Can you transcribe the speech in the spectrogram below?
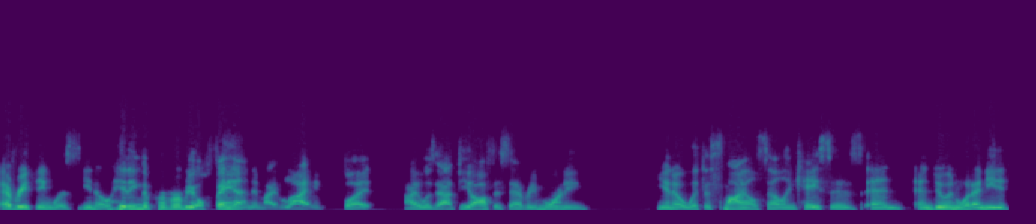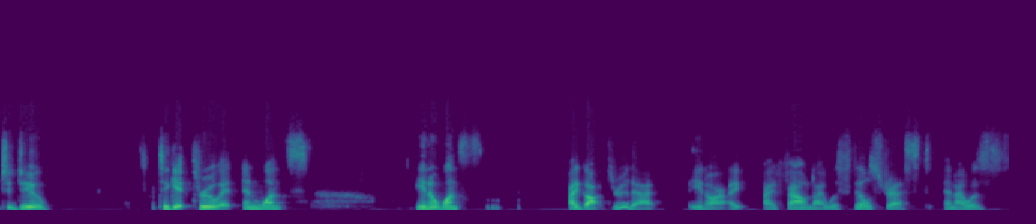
everything was you know hitting the proverbial fan in my life but I was at the office every morning, you know, with a smile selling cases and and doing what I needed to do to get through it. And once you know, once I got through that, you know, I I found I was still stressed and I was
